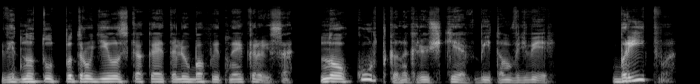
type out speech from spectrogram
Видно, тут потрудилась какая-то любопытная крыса. Но куртка на крючке, вбитом в дверь, бритва,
